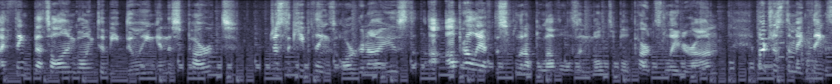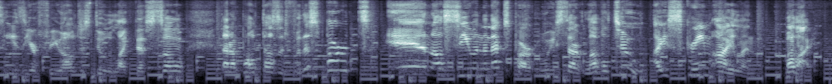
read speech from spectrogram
I think that's all I'm going to be doing in this part, just to keep things organized. I will probably have to split up levels in multiple parts later on, but just to make things easier for you, I'll just do it like this. So, that about does it for this part, and I'll see you in the next part, where we start level 2, Ice Cream Island. Bye-bye.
